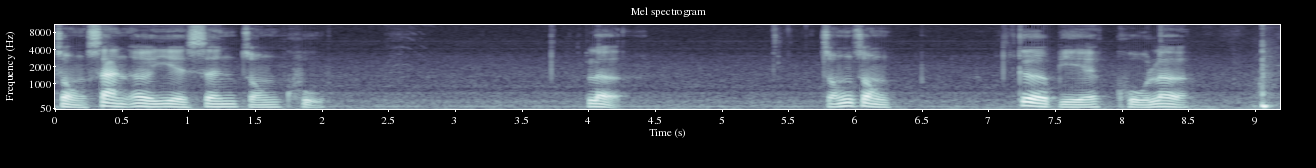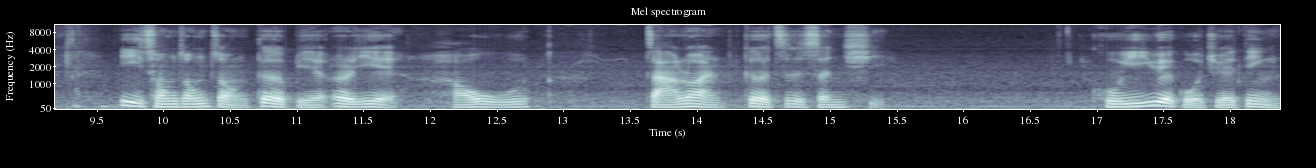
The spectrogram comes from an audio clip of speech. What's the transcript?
种善恶业生种苦乐，种种个别苦乐，一从种种个别恶业毫无杂乱各自生起。苦一越果决定，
